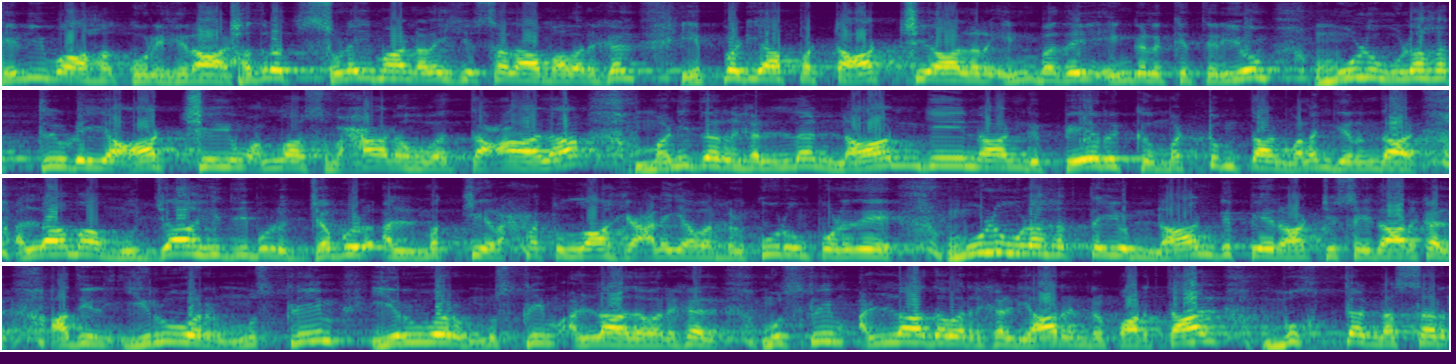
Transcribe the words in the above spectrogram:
தெளிவாக கூறுகிறார் ஹதரத் சுலைமான் அலைஹிஸ்ஸலாம் அவர்கள் எப்படியாப்பட்ட ஆட்சியாளர் என்பதை எங்களுக்கு தெரியும். முழு உலகத்துடைய ஆட்சியையும் அல்லாஹ் சுப்ஹானஹு வ மனிதர்களில் மனிதர்கள்ல நான்கே நான்கு பேருக்கு மட்டும் தான் வழங்கியிருந்தார். அல்லாமா முஜாஹிதிபுல் ஜபுர் ஜபர் அல் மக்கி ரஹமத்துல்லாஹி அலை அவர்கள் கூறும் பொழுது முழு உலகத்தையும் நான்கு பேர் ஆட்சி செய்தார்கள். அதில் இருவர் முஸ்லீம் இருவர் முஸ்லீம் அல்லாதவர்கள். முஸ்லீம் அல்லாதவர்கள் யார் என்று பார்த்தால் புக்த நசர்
